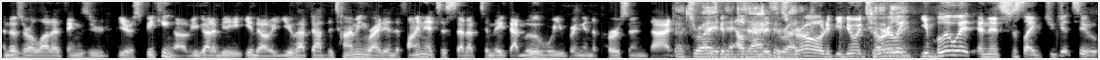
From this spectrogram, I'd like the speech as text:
and those are a lot of things you're, you're speaking of you got to be you know you have to have the timing right and the finances set up to make that move where you bring in the person that That's right. going to help your Exactly business right. grow and if you do it too Totally. early you blew it and it's just like jujitsu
